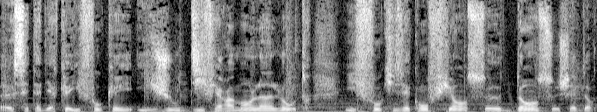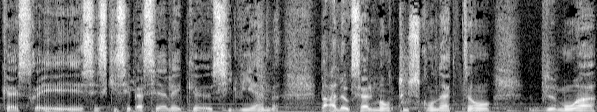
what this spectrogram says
Euh, C'est-à-dire qu'il faut qu'ils jouent différemment l'un l'autre. Il faut qu'ils aient confiance euh, dans ce chef d'orchestre. Et c'est ce qui s'est passé avec euh, Sylvie M. Paradoxalement, tout ce qu'on attend de moi,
